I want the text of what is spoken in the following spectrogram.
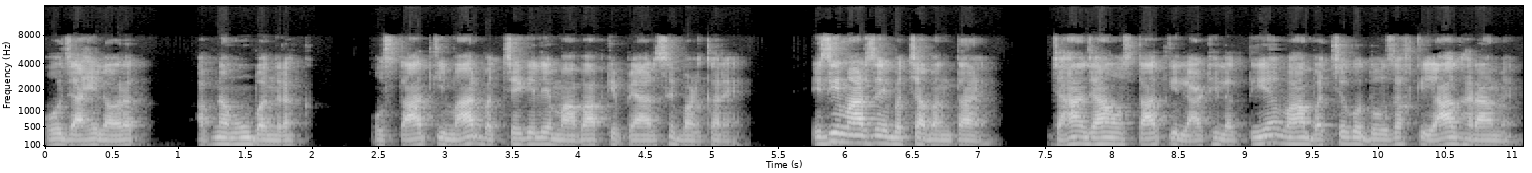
وہ جاہل عورت، اپنا منہ بند رکھ۔ استاد کی مار بچے کے لیے ماں باپ کے پیار سے بڑھ کر ہے۔ اسی مار سے بچہ بنتا ہے۔ جہاں جہاں استاد کی لاٹھی لگتی ہے، وہاں بچے کو دوزخ کی آگ حرام ہے۔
